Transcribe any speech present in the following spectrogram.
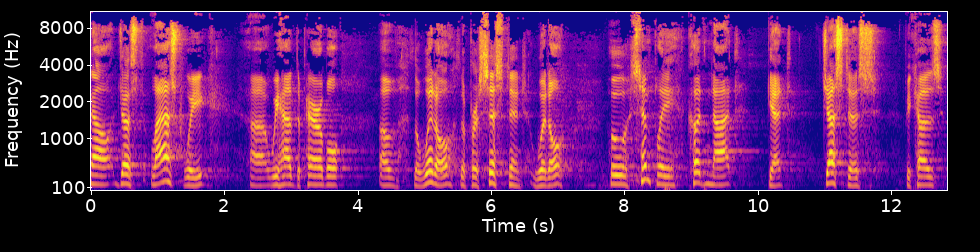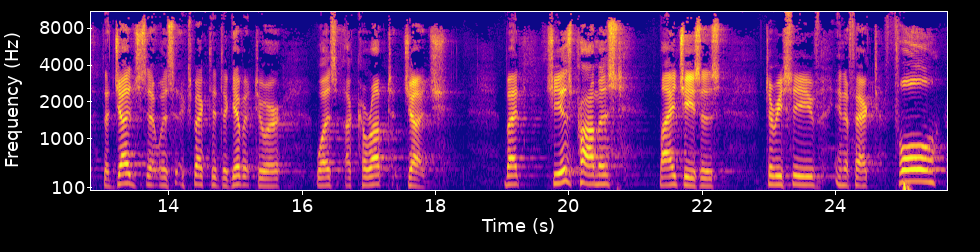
Now, just last week, uh, we had the parable of the widow, the persistent widow, who simply could not get justice because the judge that was expected to give it to her was a corrupt judge. But she is promised by Jesus to receive, in effect, full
